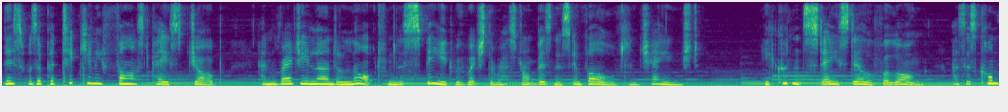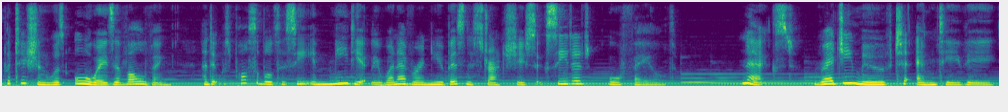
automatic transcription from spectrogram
This was a particularly fast-paced job, and Reggie learned a lot from the speed with which the restaurant business evolved and changed. He couldn't stay still for long, as his competition was always evolving, and it was possible to see immediately whenever a new business strategy succeeded or failed. Next, Reggie moved to MTV,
